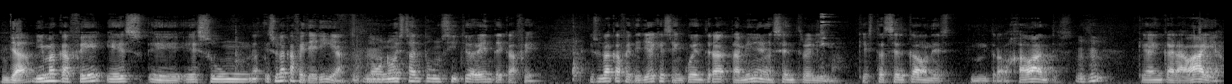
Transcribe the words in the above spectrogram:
Ya. Lima Café es, eh, es, un, es una cafetería, no, no es tanto un sitio de venta de café. Es una cafetería que se encuentra también en el centro de Lima, que está cerca donde trabajaba antes, que en Carabaya.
